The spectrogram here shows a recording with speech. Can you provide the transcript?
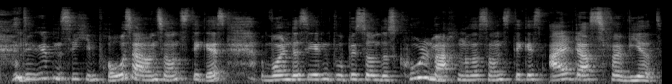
die üben sich in Prosa und sonstiges, wollen das irgendwo besonders cool machen oder sonstiges. All das verwirrt.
